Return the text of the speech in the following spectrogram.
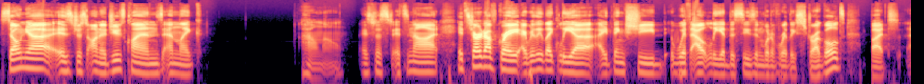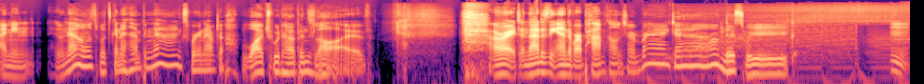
Sonja is just on a juice cleanse and like, I don't know. It's just, it's not, it started off great. I really like Leah. I think she, without Leah, this season would have really struggled. But I mean, who knows what's going to happen next? We're going to have to watch what happens live. All right. And that is the end of our pop culture breakdown this week. Mm.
